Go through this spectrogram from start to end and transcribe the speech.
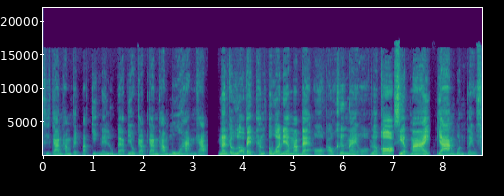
คือการทำเป็ดปักกิ่งในรูปแบบเดียวกับการทำหมูหันครับนั่นก็คือเอาเป็ดทั้งตัวเนี่ยมาแบะออกเอาเครื่องในออก แล้วก็เสียบไม้ย่างบนเปลวไฟ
